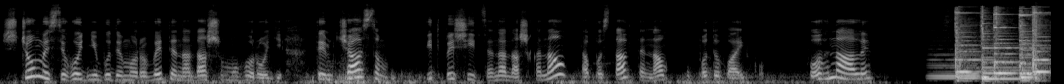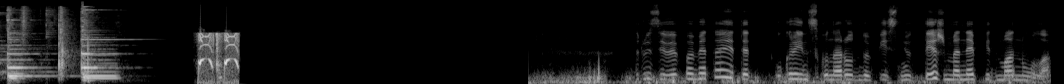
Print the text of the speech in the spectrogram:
що ми сьогодні будемо робити на нашому городі. Тим часом підпишіться на наш канал та поставте нам уподобайку. Погнали! Ви пам'ятаєте українську народну пісню Ти ж мене підманула?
